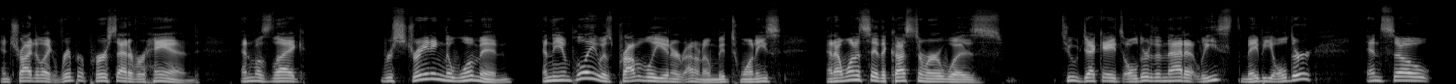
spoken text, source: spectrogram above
and tried to like rip her purse out of her hand and was like restraining the woman. And the employee was probably in her i don't know mid 20s and i want to say the customer was two decades older than that at least maybe older. And so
